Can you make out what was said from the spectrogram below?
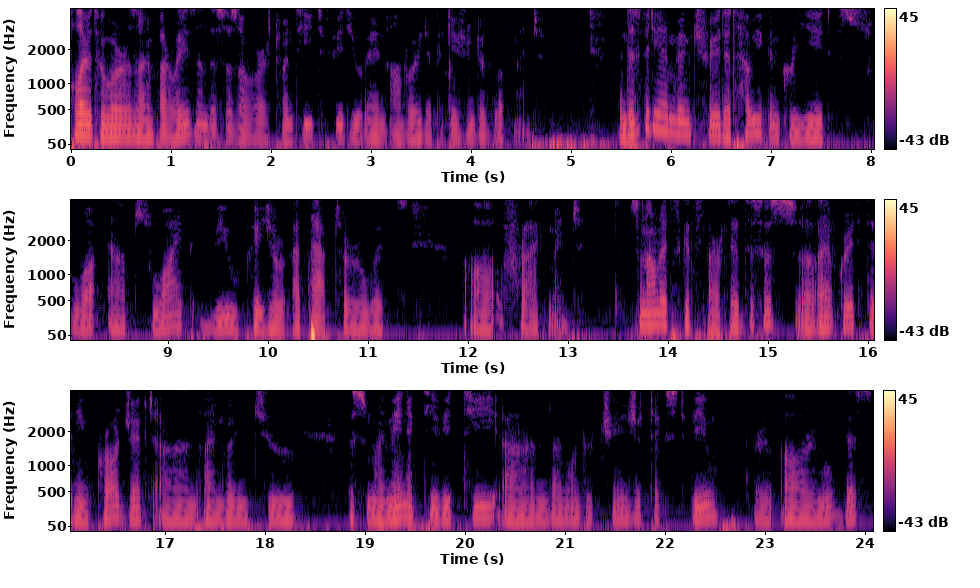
Hello YouTubers, I'm Parvez and this is our 20th video in Android application development. In this video I'm going to show you that how you can create swi uh, swipe view pager adapter with uh, fragment. So now let's get started. This is uh, I have created a new project and I'm going to this is my main activity and I want to change the text view re uh, remove this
